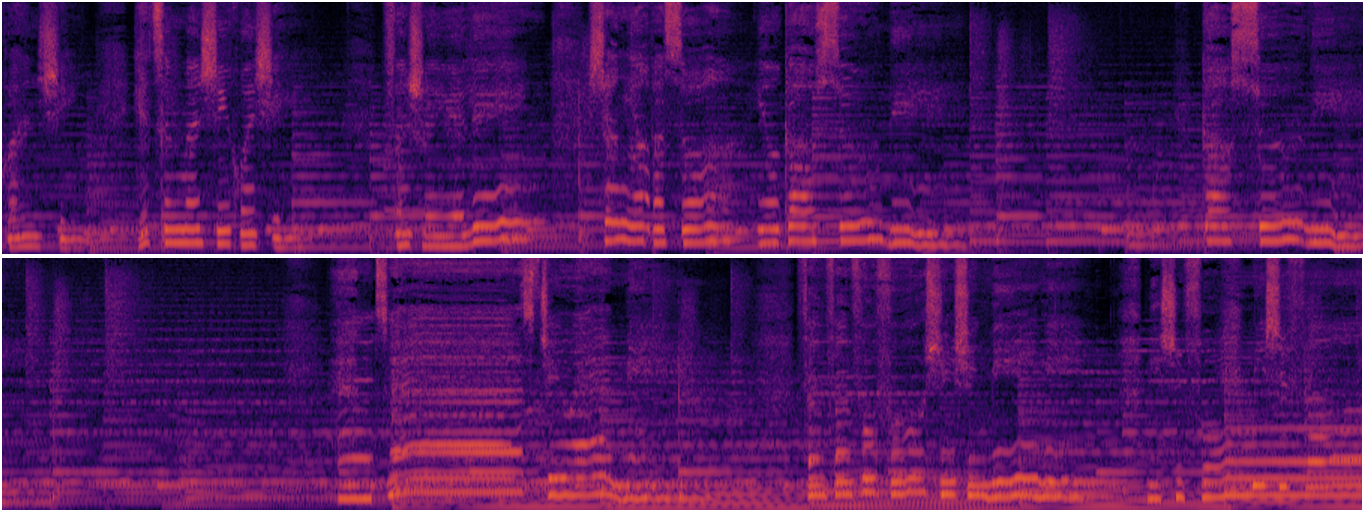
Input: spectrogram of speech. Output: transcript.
唤醒。也曾满心欢喜，翻山越岭，想要把所有告诉你，告诉你。And last you and me，反反复复，寻寻觅觅，你是否？你是否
